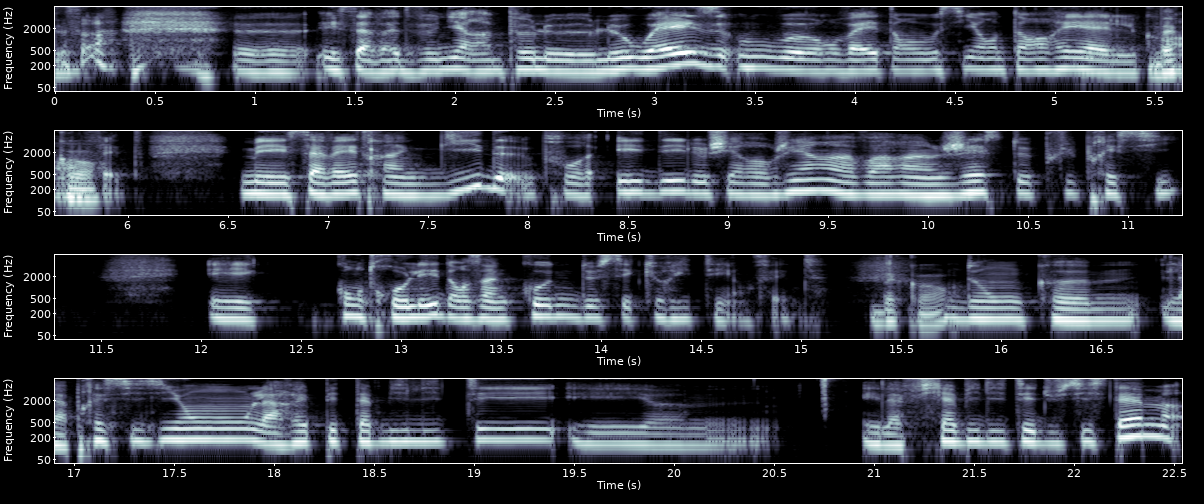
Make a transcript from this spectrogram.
euh, et ça va devenir un peu le, le Waze où euh, on va être aussi en temps réel, quoi, en fait. Mais ça va être un guide pour aider le chirurgien à avoir un geste plus précis et contrôlé dans un cône de sécurité, en fait. D'accord. Donc euh, la précision, la répétabilité et, euh, et la fiabilité du système,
